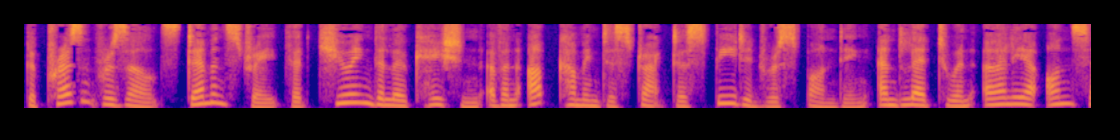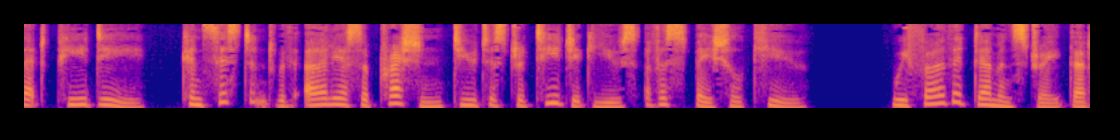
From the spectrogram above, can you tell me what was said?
The present results demonstrate that cueing the location of an upcoming distractor speeded responding and led to an earlier onset PD, consistent with earlier suppression due to strategic use of a spatial cue we further demonstrate that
